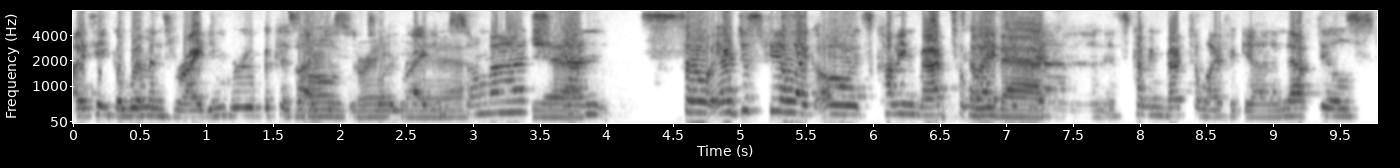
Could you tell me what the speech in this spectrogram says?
i think a women's writing group because oh, i just great. enjoy writing yeah. so much yeah. and so i just feel like oh it's coming back it's to coming life back. again it's coming back to life again and that feels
